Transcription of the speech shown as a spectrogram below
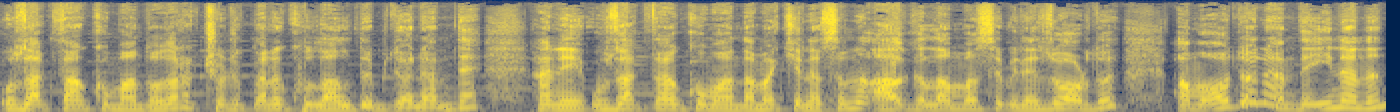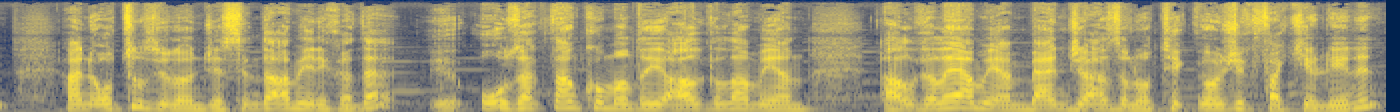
Uzaktan kumanda olarak çocukların kullandığı bir dönemde hani uzaktan kumanda makinesinin algılanması bile zor zordu. Ama o dönemde inanın hani 30 yıl öncesinde Amerika'da e, o uzaktan kumandayı algılamayan, algılayamayan bencazın o teknolojik fakirliğinin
